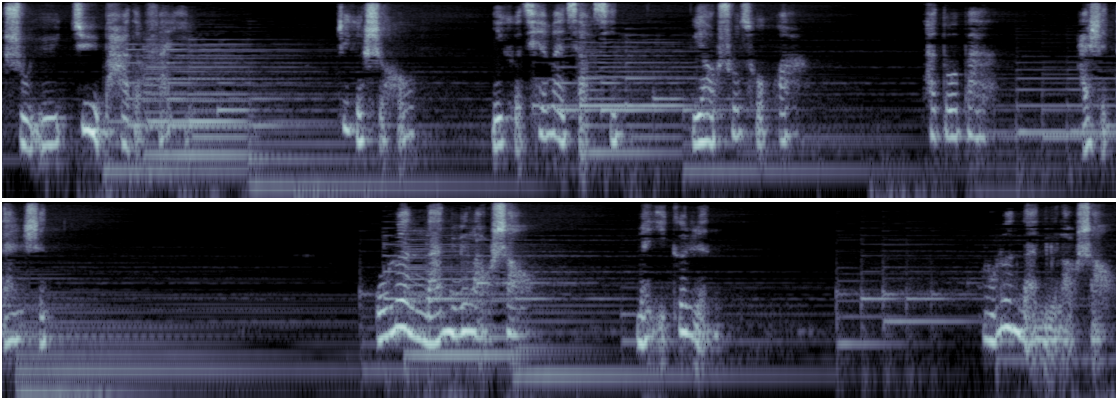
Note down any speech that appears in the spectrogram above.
属于惧怕的反应。这个时候，你可千万小心，不要说错话。他多半还是单身。无论男女老少，每一个人。无论男女老少，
